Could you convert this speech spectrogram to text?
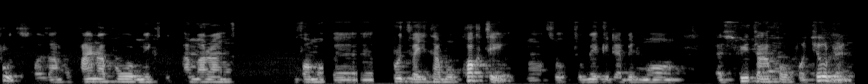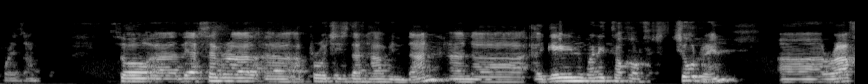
fruits. For example, pineapple mixed with amaranth, form of a fruit vegetable cocktail, so to make it a bit more uh, sweeter for, for children, for example. So uh, there are several uh, approaches that have been done. And uh, again, when we talk of children, uh, Ralph,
